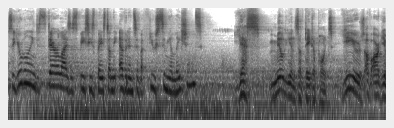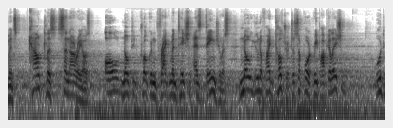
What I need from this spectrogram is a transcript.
So you're willing to sterilize a species based on the evidence of a few simulations? Yes, millions of data points, years of arguments, countless scenarios, all noted Krogan fragmentation as dangerous, no unified culture to support repopulation. Would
